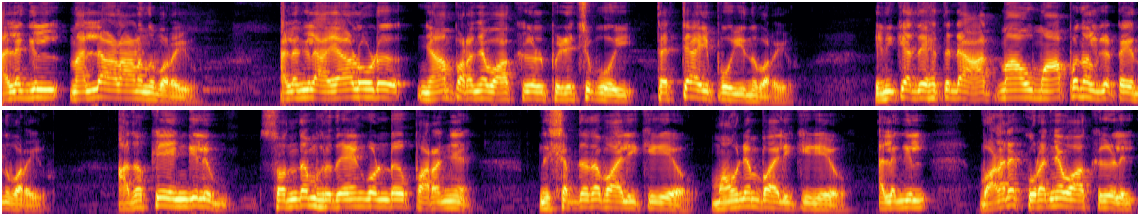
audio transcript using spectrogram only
അല്ലെങ്കിൽ നല്ല ആളാണെന്ന് പറയൂ. അല്ലെങ്കിൽ അയാളോട് ഞാൻ പറഞ്ഞ വാക്കുകൾ പിഴച്ചു പോയി തെറ്റായിപ്പോയി എന്ന് പറയൂ. എനിക്ക് അദ്ദേഹത്തിന്റെ ആത്മാവ് മാപ്പ് നൽകട്ടെ എന്ന് പറയൂ. അതൊക്കെ എങ്കിലും സ്വന്തം ഹൃദയം കൊണ്ട് പറഞ്ഞ് നിശബ്ദത പാലിക്കുകയോ മൗനം പാലിക്കുകയോ അല്ലെങ്കിൽ വളരെ കുറഞ്ഞ വാക്കുകളിൽ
